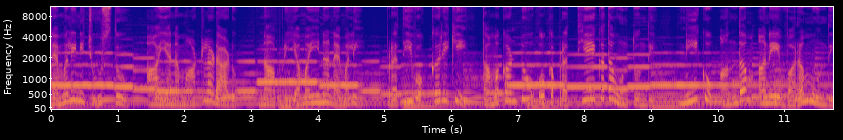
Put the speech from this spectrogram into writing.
నెమలిని చూస్తూ ఆయన మాట్లాడాడు నా ప్రియమైన నెమలి ప్రతి ఒక్కరికి తమకంటూ ఒక ప్రత్యేకత ఉంటుంది. నీకు అందం అనే వరం ఉంది.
